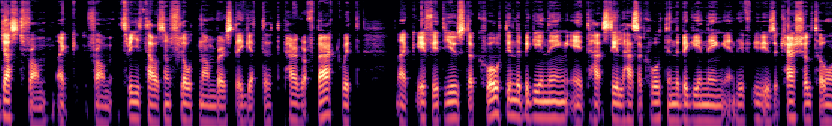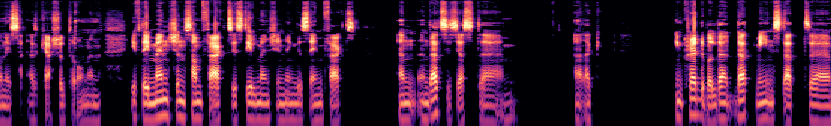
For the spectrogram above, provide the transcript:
just from like from 3000 float numbers they get the, paragraph back with like if it used a quote in the beginning it ha- still has a quote in the beginning and if you use a casual tone it's a casual tone and if they mention some facts it's still mentioning the same facts and and that's just um, uh, like incredible. That that means that uh,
